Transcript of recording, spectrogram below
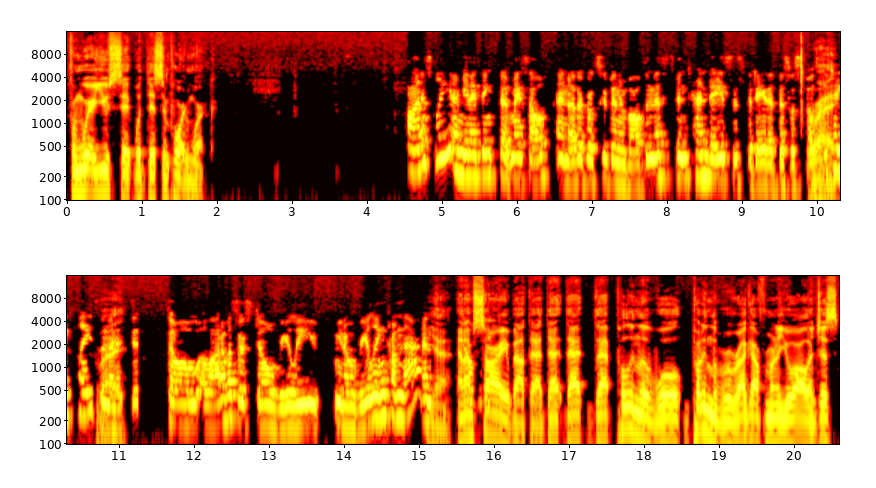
from where you sit with this important work? Honestly, I mean, I think that myself and other folks who've been involved in this, it's been 10 days since the day that this was supposed right. to take place. And right. then it did so a lot of us are still really, you know, reeling from that. And yeah, and I'm sorry about that. That that that pulling the wool, putting the rug out from under you all, and just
